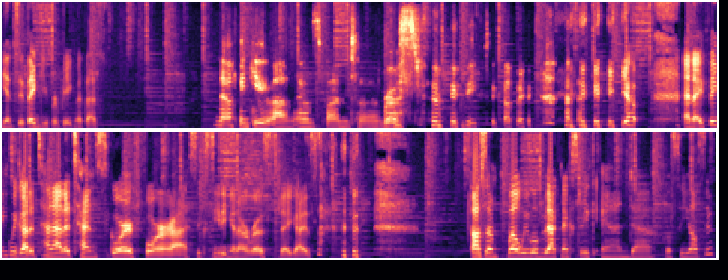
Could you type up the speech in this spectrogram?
Yeon Soo, thank you for being with us. No, thank you. Um, it was fun to roast the movie together. yep. And I think we got a 10 out of 10 score for uh, succeeding in our roast today, guys. awesome. Well, we will be back next week and uh, we'll see y'all soon.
